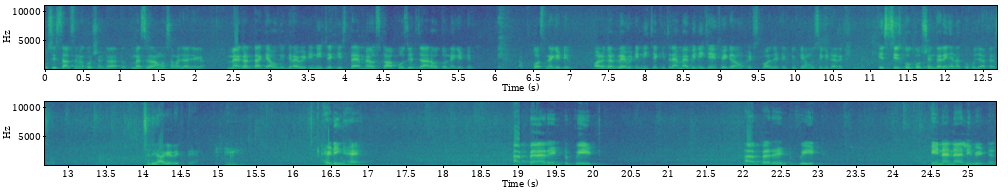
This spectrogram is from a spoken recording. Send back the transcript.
उस हिसाब से मैं क्वेश्चन कराता हूँ। तो मैं सिखाऊँगा, समझ आ जाएगा। मैं करता क्या हूँ कि ग्रेविटी नीचे खींचता है, मैं उसका अपोजिट जा रहा हूँ तो नेगेटिव ऑफकोर्स नेगेटिव और अगर ग्रेविटी नीचे खींच रहा है, मैं भी नीचे ही फेंक रहा हूँ इट्स पॉजिटिव क्योंकि हम उसी की डायरेक्शन में इस चीज़ को क्वेश्चन करेंगे ना तो हो जाता है सॉल्व चलिए आगे देखते हैं। हेडिंग है apparent weight apparent weight in an elevator.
